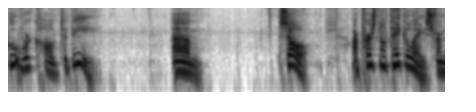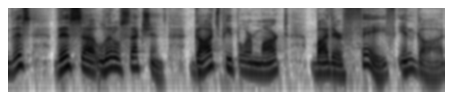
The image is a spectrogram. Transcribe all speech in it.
who we're called to be. Um, so, our personal takeaways from this, this uh, little section God's people are marked by their faith in God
